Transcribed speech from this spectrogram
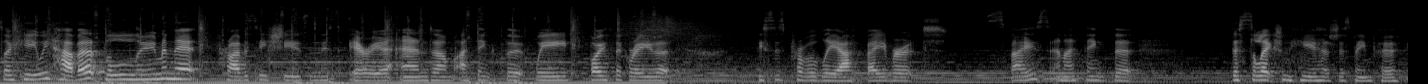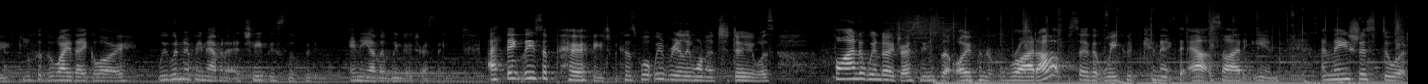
So here we have it, the Luminette privacy sheers in this area and um, I think that we both agree that this is probably our favourite space and I think that the selection here has just been perfect. Look at the way they glow. We wouldn't have been able to achieve this look with any other window dressing. I think these are perfect because what we really wanted to do was find a window dressings that opened right up so that we could connect the outside in. And these just do it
